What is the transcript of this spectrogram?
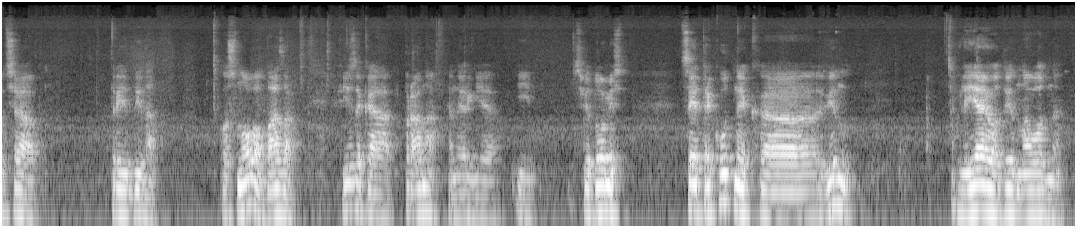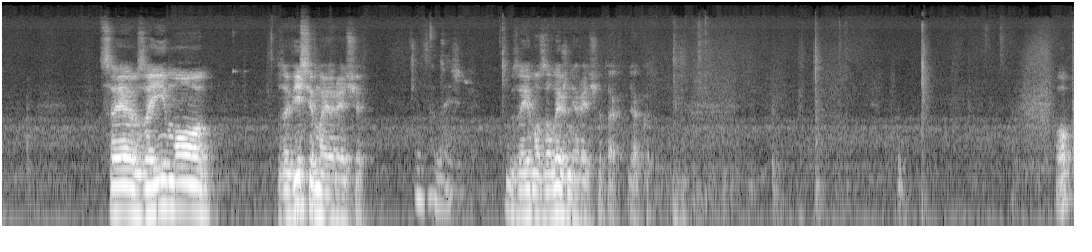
оця триєдина основа, база, фізика, прана, енергія і свідомість. Цей трикутник, е, він впливає один на одне. Це взаємозавісимі речі, Залежні. взаємозалежні речі, так, дякую. Оп.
